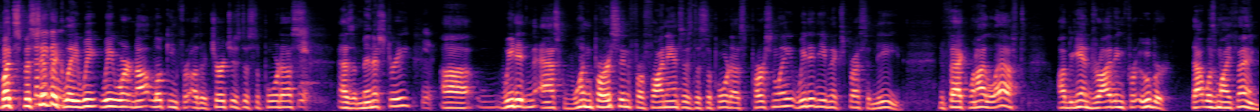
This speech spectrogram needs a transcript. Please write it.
But specifically, we, we were not looking for other churches to support us Yeah. As a ministry. Yeah. Uh, we didn't ask one person for finances to support us personally. We didn't even express a need. In fact, when I left, I began driving for Uber. That was my thing.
